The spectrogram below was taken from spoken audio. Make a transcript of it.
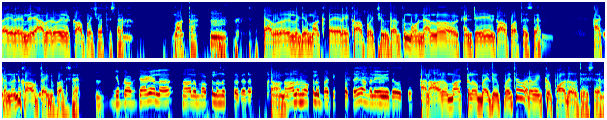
తయారైంది యాభై రోజులకి కాపు వచ్చేది సార్. మొక్క. యాభై రోజులకి మొక్క తయారై కాపు వచ్చిన తర్వాత మూడు నెలలు కంటిన్యూ కాపు వస్తుంది సార్. అక్కడ నుండి కాపు తగ్గిపోతుంది సార్. ఇప్పుడు ఒక జాగాలో నాలుగు మొక్కలు ఉంచుతావు కదా. నాలుగు మొక్కలు బతికిపోతాయి అందులో ఏవి అవుతాయి ఆ నాలుగు మొక్కలు బతికిపోతే ఎక్కువ పాదు అవుతాయి సార్.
